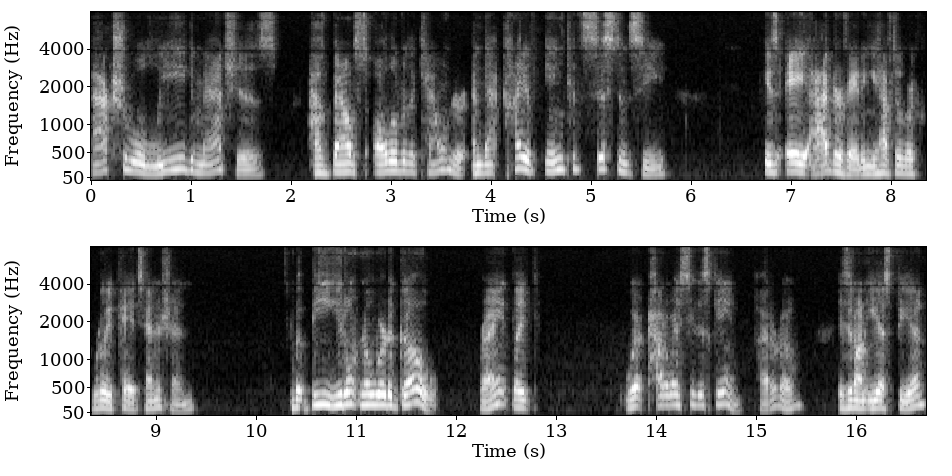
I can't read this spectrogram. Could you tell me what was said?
actual league matches have bounced all over the calendar. And that kind of inconsistency is A, aggravating. You have to like really pay attention. But B, you don't know where to go, right? Like, where how do I see this game? I don't know. Is it on ESPN?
